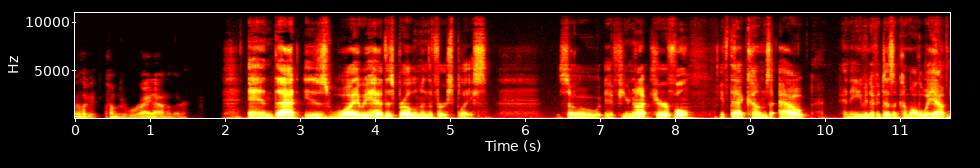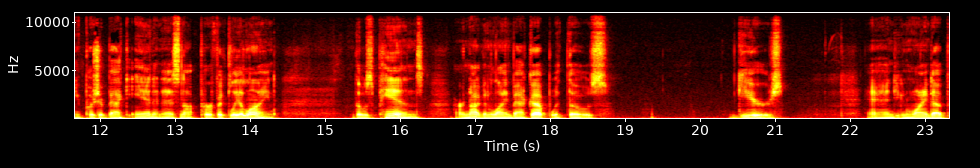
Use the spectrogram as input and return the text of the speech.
Look, it comes right out of there. And that is why we had this problem in the first place. So if you're not careful, if that comes out, and even if it doesn't come all the way out and you push it back in and it's not perfectly aligned, those pins are not going to line back up with those gears. And you can wind up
